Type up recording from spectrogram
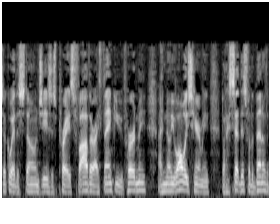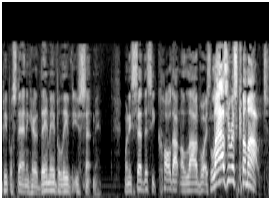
Took away the stone. Jesus prays, Father, I thank you. You've heard me. I know you always hear me. But I said this for the benefit of the people standing here. They may believe that you sent me. When he said this, he called out in a loud voice, Lazarus, come out.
